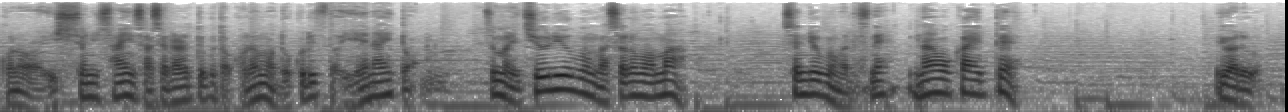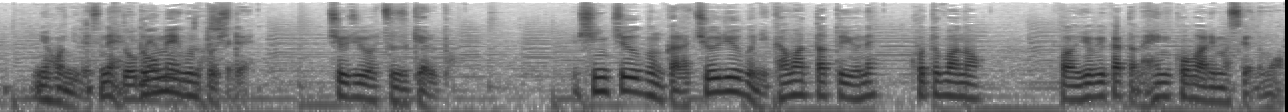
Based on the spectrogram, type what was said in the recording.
この一緒にサインさせられるということはこれも独立と言えないと、うん、つまり駐留軍がそのまま占領軍がですね名を変えていわゆる日本にですね同盟軍として。駐留を続けると。進駐軍から駐留軍に変わったというね言葉の呼び方の変更がありますけれども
